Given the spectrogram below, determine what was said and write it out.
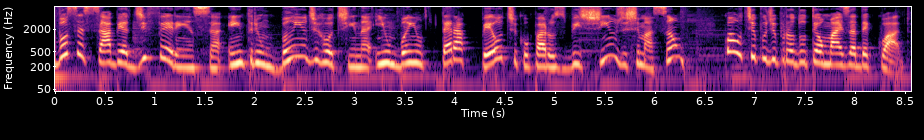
Você sabe a diferença entre um banho de rotina e um banho terapêutico para os bichinhos de estimação? Qual tipo de produto é o mais adequado?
